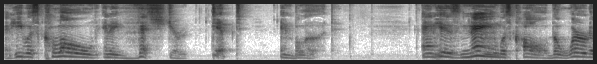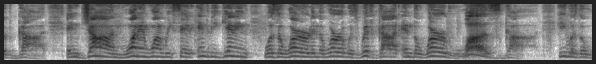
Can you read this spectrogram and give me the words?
And he was clothed in a vesture dipped in blood. And his name was called the Word of God. In John 1 and 1, we said, In the beginning was the Word, and the Word was with God, and the Word was God. He was the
